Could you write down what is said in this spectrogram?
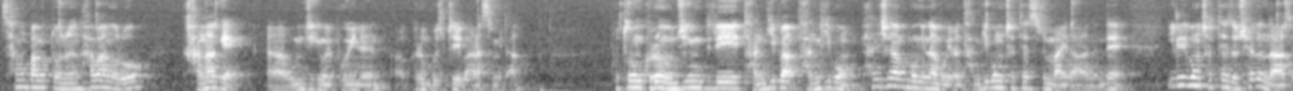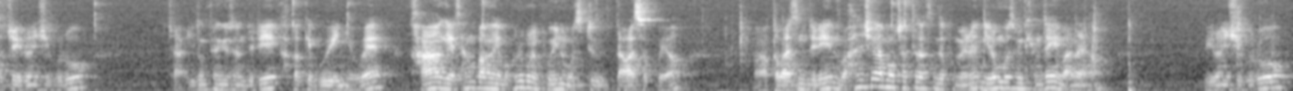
상방 또는 하방으로 강하게 어, 움직임을 보이는 어, 그런 모습들이 많았습니다. 보통 그런 움직임들이 단기방, 단기봉, 한시간봉이나 뭐 이런 단기봉 차트에서 좀 많이 나왔는데 1일봉 차트에서 최근 나왔었죠. 이런 식으로 자 이동평균선들이 가깝게 모인 이후에 강하게 상방의 뭐 흐름을 보이는 모습도 나왔었고요. 어, 아까 말씀드린 뭐 한시간봉 차트 같은 데 보면은 이런 모습이 굉장히 많아요. 이런 식으로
